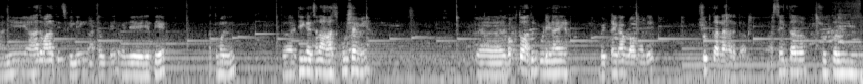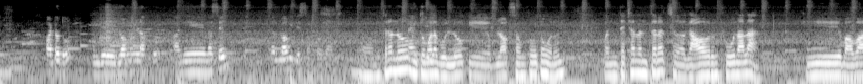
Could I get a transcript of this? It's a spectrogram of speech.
आणि आज मला तीच फिलिंग आठवते म्हणजे येते आतमधून. तर ठीक आहे चला आज खुश आहे मी. तर बघतो अजून पुढे काय भेटतंय का ब्लॉगमध्ये शूट करण्यासारखं. असेल तर शूट करून पाठवतो. म्हणजे ब्लॉगमध्ये टाकतो. आणि नसेल तर ब्लॉग इथेच संपवतो. मित्रांनो मी तुम्हाला बोललो की ब्लॉग संपवतो म्हणून. पण त्याच्यानंतरच गावावरून फोन आला की बाबा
